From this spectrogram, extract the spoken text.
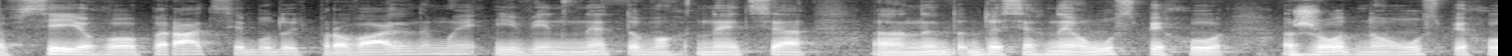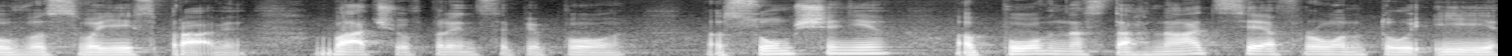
всі його операції будуть провальними, і він не домогнеться, е, не досягне успіху, жодного успіху в своїй справі. Бачу, в принципі, по е, Сумщині е, повна стагнація фронту і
